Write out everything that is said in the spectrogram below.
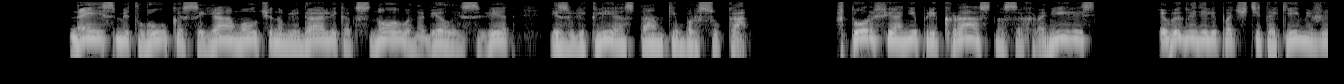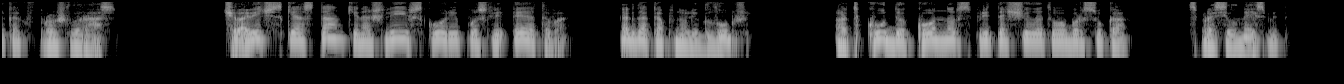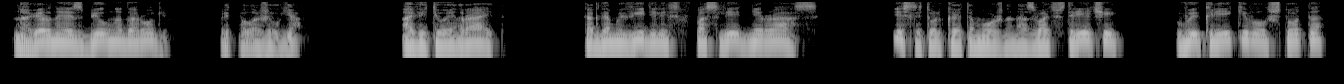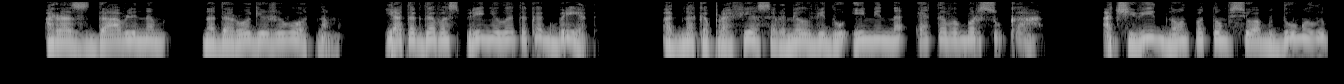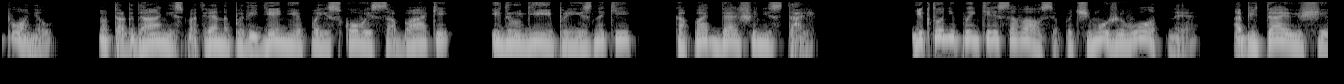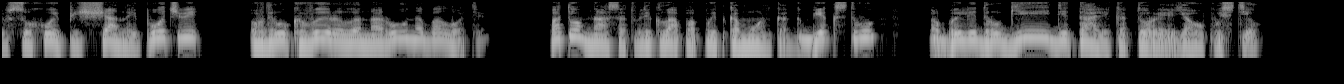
Нейсмит, Лукас и я молча наблюдали, как снова на белый свет извлекли останки барсука. В торфе они прекрасно сохранились и выглядели почти такими же, как в прошлый раз. Человеческие останки нашли вскоре после этого, когда копнули глубже. «Откуда Коннорс притащил этого барсука?» — спросил Нейсмит. «Наверное, сбил на дороге», — предположил я. А ведь Уэйнрайт, когда мы виделись в последний раз, если только это можно назвать встречей, выкрикивал что-то о раздавленном на дороге животном. Я тогда воспринял это как бред. Однако профессор имел в виду именно этого барсука. Очевидно, он потом все обдумал и понял. Но тогда, несмотря на поведение поисковой собаки и другие признаки, копать дальше не стали. Никто не поинтересовался, почему животное, обитающее в сухой песчаной почве, вдруг вырыло нору на болоте. Потом нас отвлекла попытка Монка к бегству, но были другие детали, которые я упустил.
